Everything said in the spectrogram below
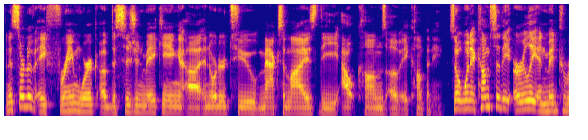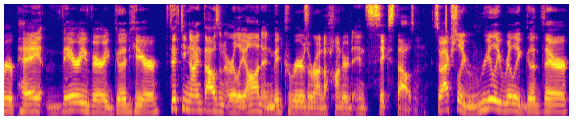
and it's sort of a framework of decision making uh, Uh, in order to maximize the outcomes of a company. So when it comes to the early and mid-career pay, very, very good here. 59,000 early on and mid-career is around 106,000. So actually really, really good there.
